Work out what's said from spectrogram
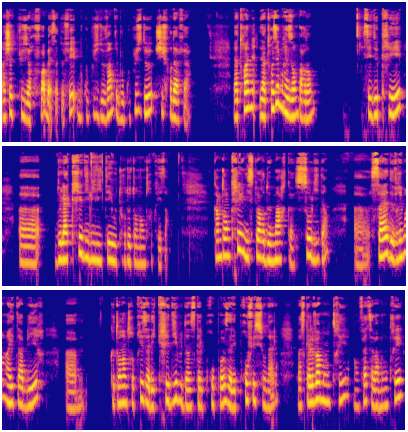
achètent plusieurs fois, ben, ça te fait beaucoup plus de ventes et beaucoup plus de chiffre d'affaires. La, troisième raison, pardon, c'est de créer euh, de la crédibilité autour de ton entreprise. Quand on crée une histoire de marque solide, euh, ça aide vraiment à établir euh, que ton entreprise elle est crédible dans ce qu'elle propose, elle est professionnelle, parce qu'elle va montrer, en fait, ça va montrer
